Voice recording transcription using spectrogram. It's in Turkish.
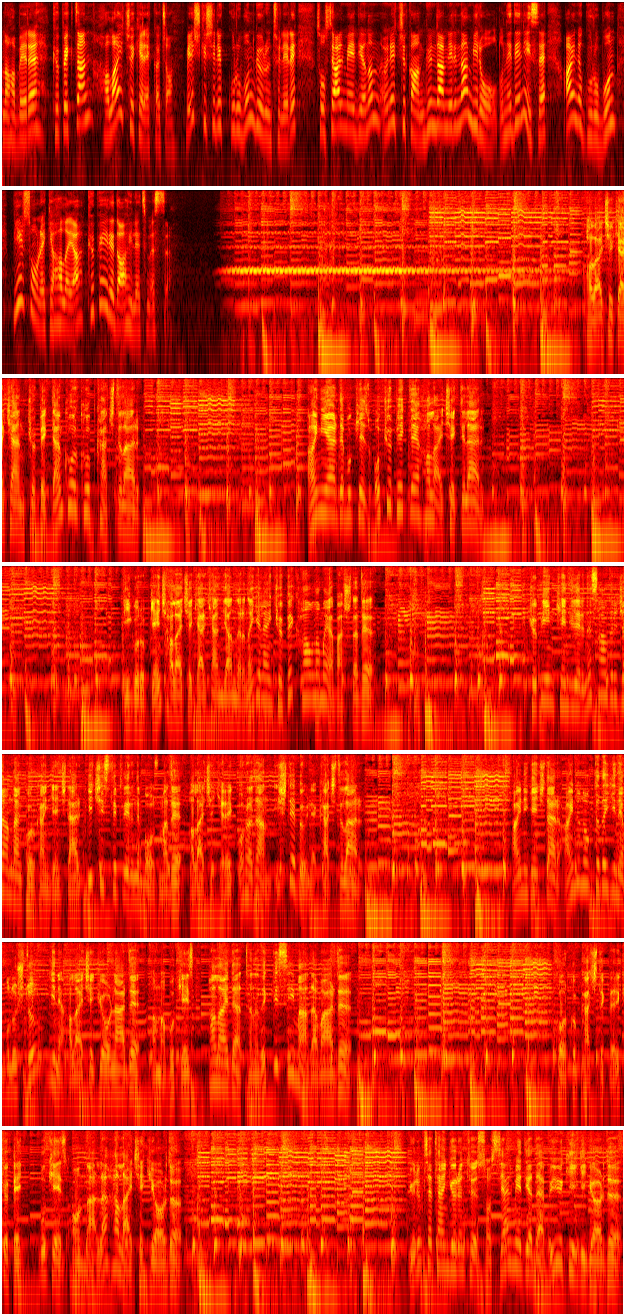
Ana habere köpekten halay çekerek kaçan 5 kişilik grubun görüntüleri sosyal medyanın öne çıkan gündemlerinden biri oldu. Nedeni ise aynı grubun bir sonraki halaya köpeği de dahil etmesi. Halay çekerken köpekten korkup kaçtılar. Aynı yerde bu kez o köpekle halay çektiler. Bir grup genç halay çekerken yanlarına gelen köpek havlamaya başladı. Köpeğin kendilerine saldıracağından korkan gençler hiç istiflerini bozmadı. Halay çekerek oradan işte böyle kaçtılar. Aynı gençler aynı noktada yine buluştu, yine halay çekiyorlardı. Ama bu kez halayda tanıdık bir sima da vardı. Korkup kaçtıkları köpek bu kez onlarla halay çekiyordu. Gülümseten görüntü sosyal medyada büyük ilgi gördü.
